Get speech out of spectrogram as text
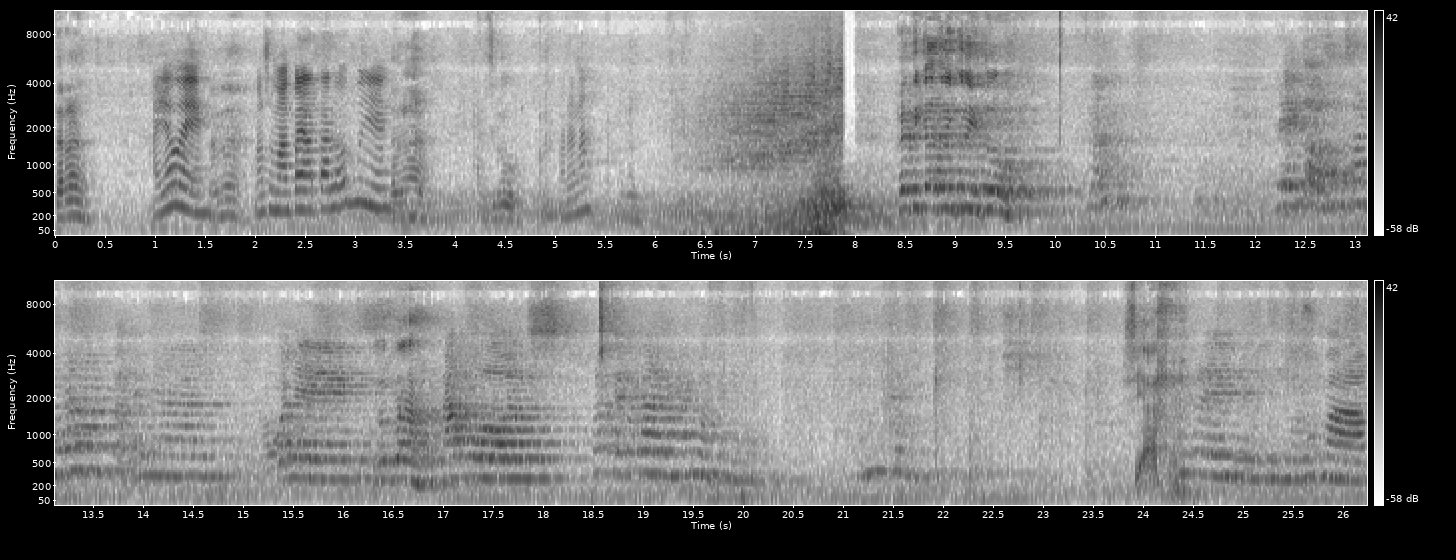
Tara. Ayaw eh. Tara na. Masama pa yata loob mo eh. Tara na. Let's go. Tara na. Hey, di gagawin ko dito. Dito, sumasama ka lang. Kakanyan. Wales. Ano ba? Tapos, bakit ito pa? Ano ba? Siya. Siyempre, nililisin mo yung map.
